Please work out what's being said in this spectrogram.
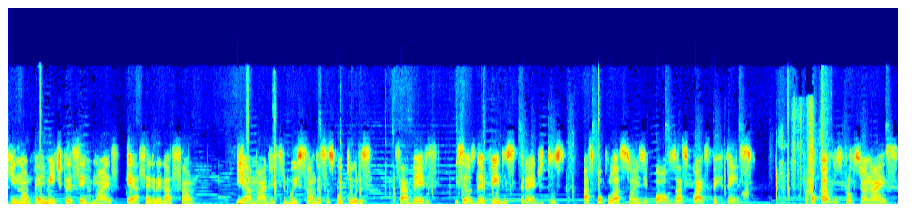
que não permite crescer mais é a segregação e a má distribuição dessas culturas, saberes e seus devidos créditos às populações e povos às quais pertence. O papel dos profissionais,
